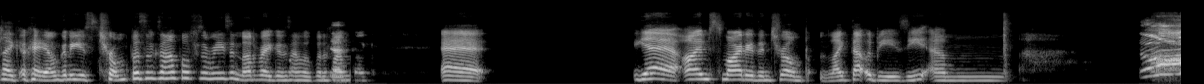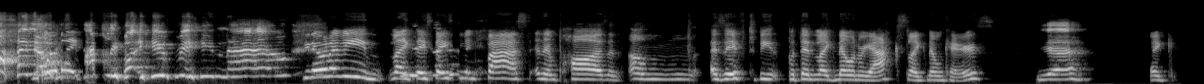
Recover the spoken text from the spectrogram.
like, okay, I'm gonna use Trump as an example for some reason. Not a very good example, but if Yeah. I'm like, uh, yeah, I'm smarter than Trump. Like that would be easy. Um, "Oh, I know You know, like- exactly what you mean now." you know what I mean? Like they say something fast and then pause and um, as if to be, but then like no one reacts, like no one cares. Yeah, like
